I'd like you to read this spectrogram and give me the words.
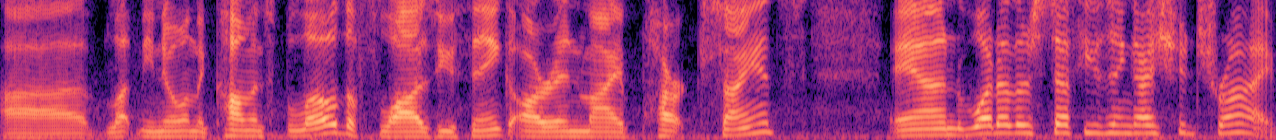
Uh, let me know in the comments below the flaws you think are in my park science and what other stuff you think I should try.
